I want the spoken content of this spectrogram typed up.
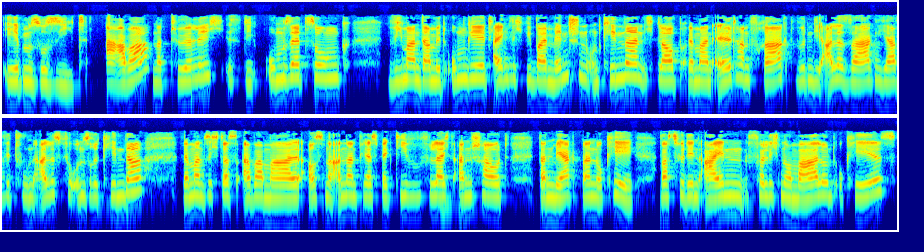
ebenso sieht. Aber natürlich ist die Umsetzung, wie man damit umgeht, eigentlich wie bei Menschen und Kindern. Ich glaube, wenn man Eltern fragt, würden die alle sagen, ja, wir tun alles für unsere Kinder. Wenn man sich das aber mal aus einer anderen Perspektive vielleicht anschaut, dann merkt man, okay, was für den einen völlig normal und okay ist,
